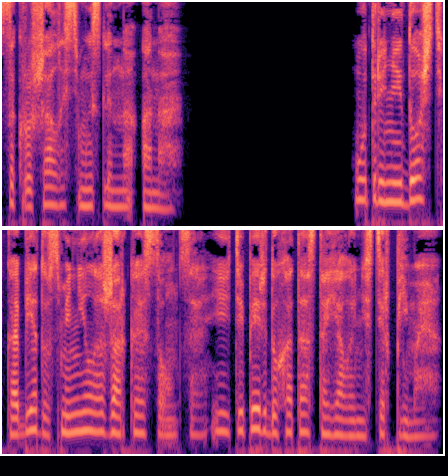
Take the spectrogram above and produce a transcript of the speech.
Сокрушалась мысленно она. Утренний дождь к обеду сменило жаркое солнце, и теперь духота стояла нестерпимая.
